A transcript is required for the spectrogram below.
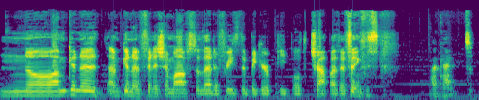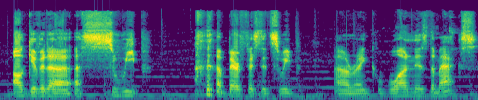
No, I'm gonna I'm gonna finish him off so that it frees the bigger people to chop other things. Okay. I'll give it a, a sweep, a bare-fisted sweep. Uh, rank one is the max.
